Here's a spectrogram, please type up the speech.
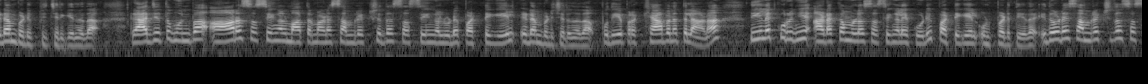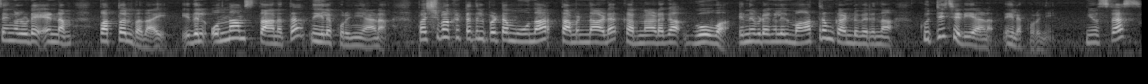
ഇടം പിടിപ്പിച്ചിരിക്കുന്നത്. രാജ്യത്ത് മുൻപ് ആറ് സസ്യങ്ങൾ മാത്രമാണ് സംരക്ഷിത സസ്യങ്ങളുടെ പട്ടികയിൽ ഇടം പിടിച്ചിരുന്നത്. പുതിയ പ്രഖ്യാപനത്തിലാണ് നീലക്കുറിഞ്ഞി അടക്കമുള്ള സസ്യങ്ങളെ കൂടി പട്ടികയിൽ ഉൾപ്പെടുത്തിയത്. ഇതോടെ സംരക്ഷിത സസ്യങ്ങളുടെ എണ്ണം പത്തൊൻപതായി. ഇതിൽ ഒന്നാം സ്ഥാനത്ത് നീലക്കുറിഞ്ഞിയാണ്. പശ്ചിമഘട്ടത്തിൽപ്പെട്ട മൂന്നാർ തമിഴ്നാട് കർണാടക ഗോവ എന്നിവിടങ്ങളിൽ മാത്രം കണ്ടുവരുന്ന കുറ്റിച്ചെടിയാണ് നീലക്കുറിഞ്ഞി. ന്യൂസ് ഡെസ്ക്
